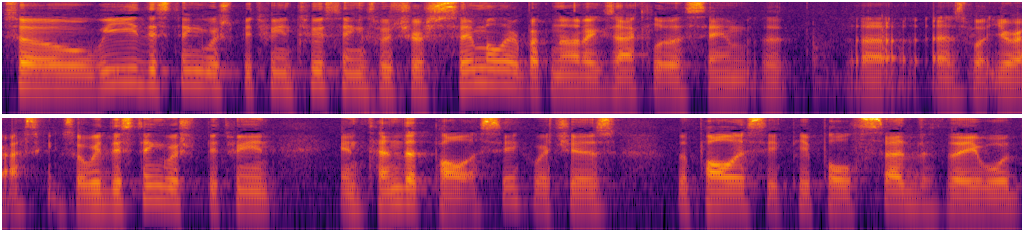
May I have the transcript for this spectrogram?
So we distinguish between two things which are similar but not exactly the same that, uh, as what you're asking. So we distinguish between intended policy, which is the policy people said they would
